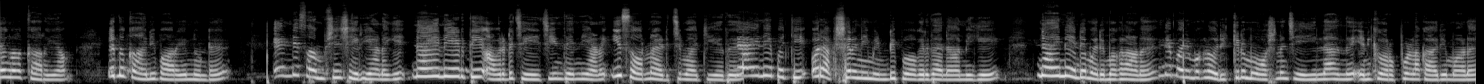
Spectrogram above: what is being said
ഞങ്ങൾക്കറിയാം എന്നൊക്കെ അനി പറയുന്നുണ്ട്. എന്റെ സംശയം ശരിയാണെങ്കിൽ നയനയെടുത്തി അവരുടെ ചേച്ചിയും തന്നെയാണ് ഈ സ്വർണം അടിച്ചു മാറ്റിയത്. നയനെ പറ്റി ഒരക്ഷരം നീ മിണ്ടിപ്പോകരുത് അനാമികയെ നയന എന്റെ മരുമകളാണ്. എന്റെ മരുമകൾ ഒരിക്കലും മോഷണം ചെയ്യില്ല എന്ന് എനിക്ക് ഉറപ്പുള്ള കാര്യമാണ്.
